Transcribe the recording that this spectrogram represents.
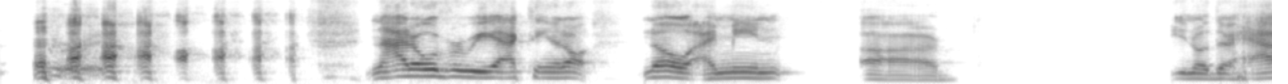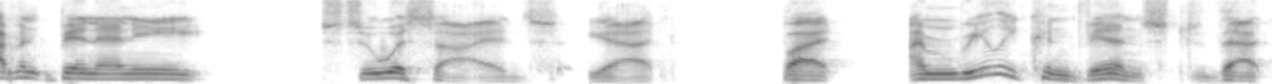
not overreacting at all. No, I mean. Uh, you know, there haven't been any suicides yet, but I'm really convinced that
